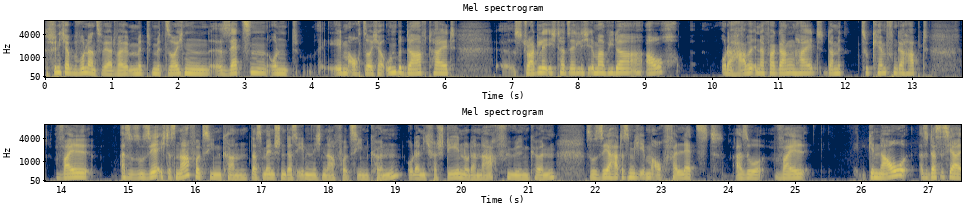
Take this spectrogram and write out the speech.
Das finde ich ja bewundernswert, weil mit, mit solchen äh, Sätzen und eben auch solcher Unbedarftheit äh, struggle ich tatsächlich immer wieder auch oder habe in der Vergangenheit damit zu kämpfen gehabt, weil, also so sehr ich das nachvollziehen kann, dass Menschen das eben nicht nachvollziehen können oder nicht verstehen oder nachfühlen können, so sehr hat es mich eben auch verletzt. Also, weil genau, also das ist ja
